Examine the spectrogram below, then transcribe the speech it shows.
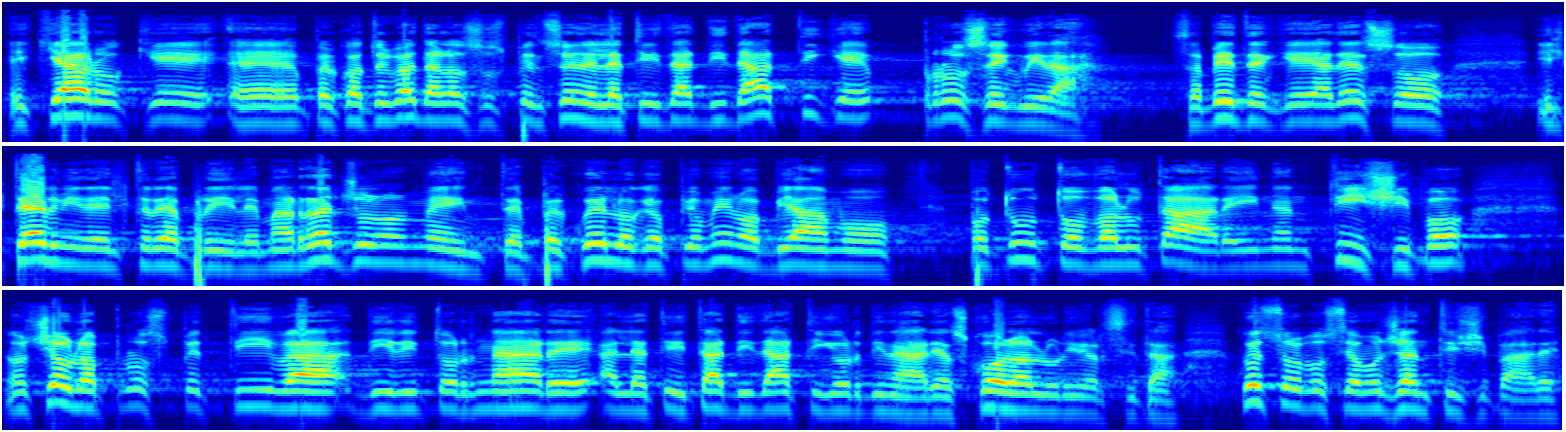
è chiaro che eh, per quanto riguarda la sospensione delle attività didattiche proseguirà. Sapete che adesso il termine è il 3 aprile, ma ragionevolmente per quello che più o meno abbiamo potuto valutare in anticipo, non c'è una prospettiva di ritornare alle attività didattiche ordinarie, a scuola o all'università. Questo lo possiamo già anticipare.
